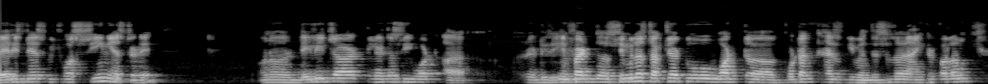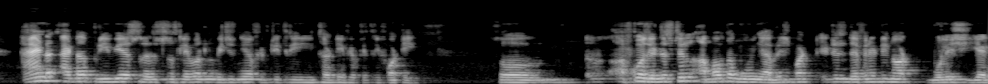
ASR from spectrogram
bearishness which was seen yesterday on a daily chart. Let us see what uh. In fact, the similar structure to what uh, Kotak has given. This is an anchor column and at a previous resistance level which is near 53 30 53 40 so of course it is still above the moving average but it is definitely not bullish yet.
